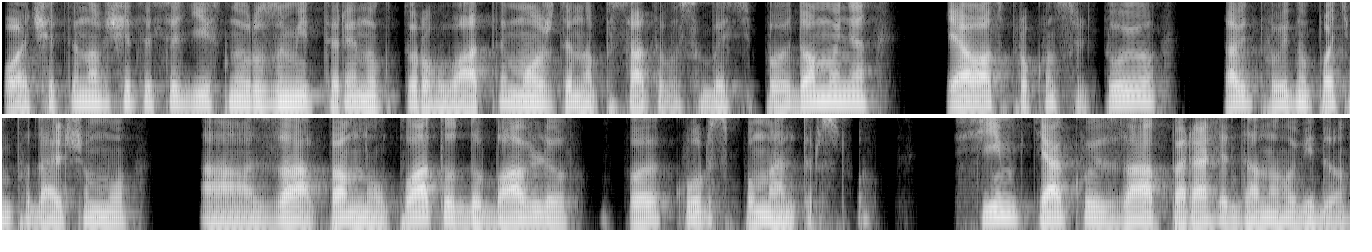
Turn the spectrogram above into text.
хочете навчитися дійсно розуміти ринок, торгувати, можете написати в особисті повідомлення. Я вас проконсультую та відповідно потім подальшому а, за певну оплату добавлю курс по менторству. Всім дякую за перегляд даного відео.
